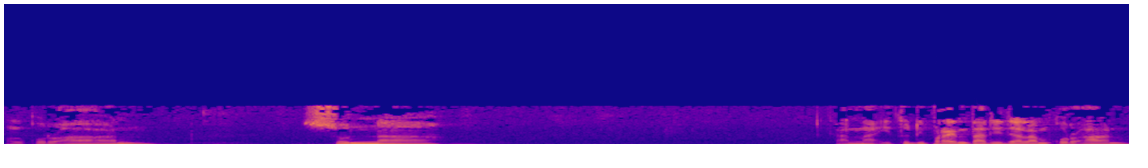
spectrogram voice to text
Al-Qur'an sunnah. Karena itu diperintah di dalam Quran.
